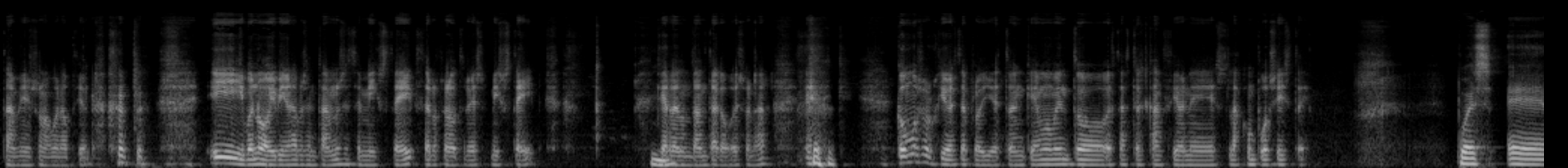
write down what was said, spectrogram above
también es una buena opción. y bueno, hoy vienes a presentarnos este mixtape, 003 mixtape. Qué mm. redundante acabo de sonar. ¿Cómo surgió este proyecto? ¿En qué momento estas tres canciones las compusiste? Pues eh,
